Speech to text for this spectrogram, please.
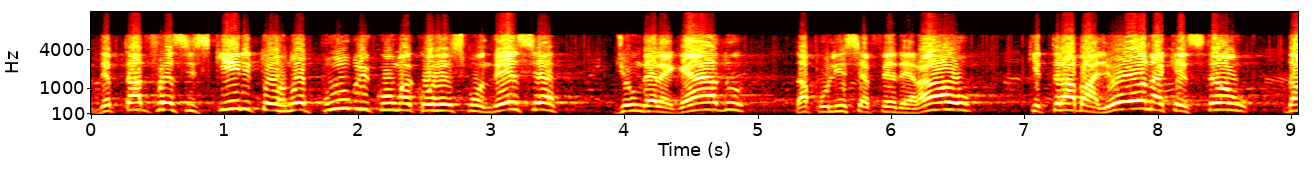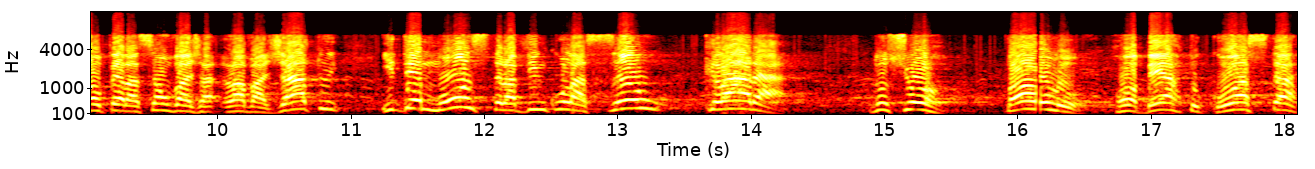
O deputado Francisquini tornou público uma correspondência de um delegado da Polícia Federal, que trabalhou na questão da Operação Lava Jato e demonstra a vinculação clara do senhor Paulo Roberto Costa,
